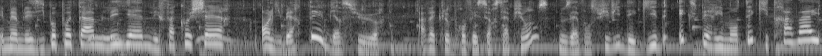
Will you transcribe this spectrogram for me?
et même les hippopotames, les hyènes, les phacochères, en liberté bien sûr. Avec le professeur Sapiens, nous avons suivi des guides expérimentés qui travaillent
